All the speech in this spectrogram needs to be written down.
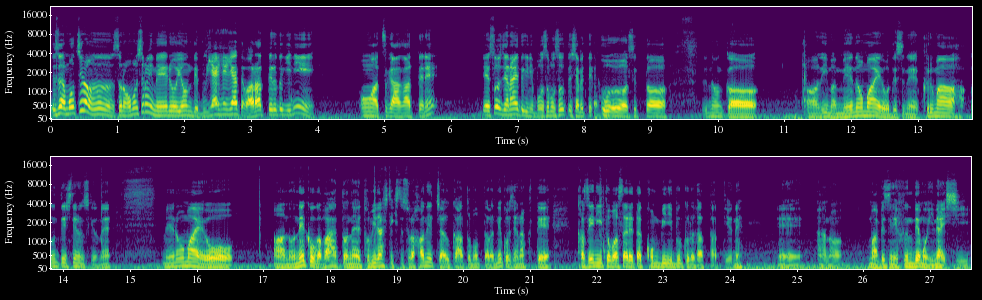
で、それはもちろん、その面白いメールを読んで、ブヒャヒャヒャって笑ってるときに、音圧が上がってね。で、そうじゃないときにボソボソって喋って、うわ、うわ、焦った。なんか、あ今目の前をですね、車運転してるんですけどね。目の前を、あの、猫がバーッとね、飛び出してきて、それ跳ねちゃうかと思ったら猫じゃなくて、風に飛ばされたコンビニ袋だったっていうね。えーあの、まあ別に踏んでもいないし、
